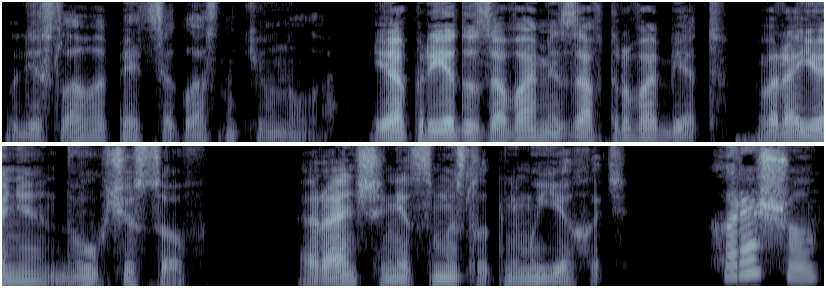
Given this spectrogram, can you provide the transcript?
Владислава опять согласно кивнула. «Я приеду за вами завтра в обед, в районе двух часов. Раньше нет смысла к нему ехать». «Хорошо».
